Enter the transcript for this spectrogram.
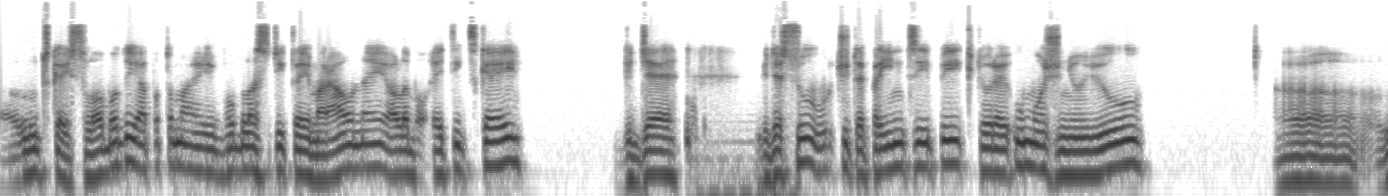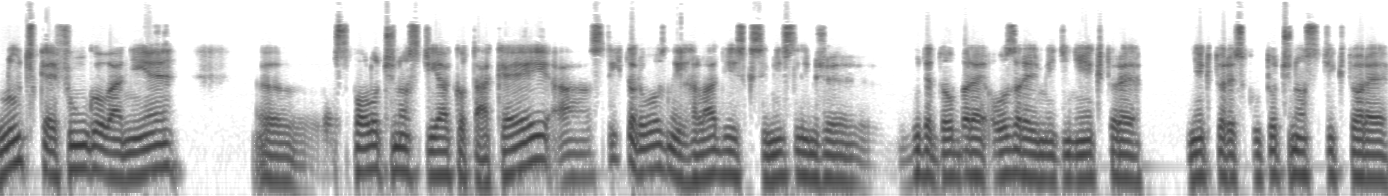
ľudskej slobody a potom aj v oblasti tej mravnej alebo etickej, kde, kde sú určité princípy, ktoré umožňujú e, ľudské fungovanie spoločnosti ako takej a z týchto rôznych hľadisk si myslím, že bude dobre ozrejmiť niektoré, niektoré skutočnosti, ktoré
